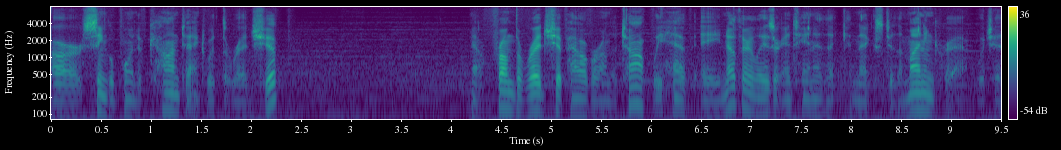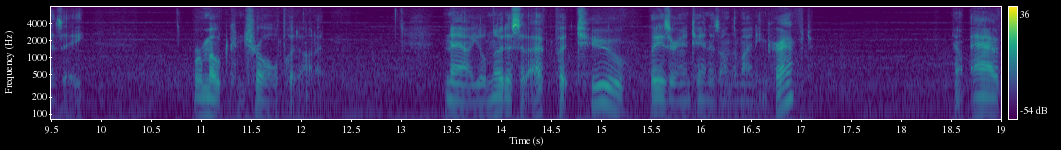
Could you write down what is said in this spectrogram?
our single point of contact with the red ship. Now from the red ship, however, on the top, we have another laser antenna that connects to the mining craft, which has a remote control put on it. Now you'll notice that I've put two laser antennas on the mining craft. Now I've,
